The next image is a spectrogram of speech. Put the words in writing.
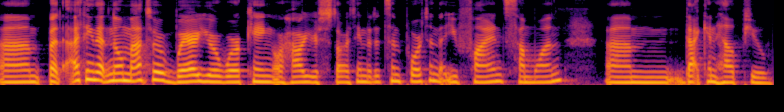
Um, but I think that no matter where you're working or how you're starting, that it's important that you find someone um, that can help you.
